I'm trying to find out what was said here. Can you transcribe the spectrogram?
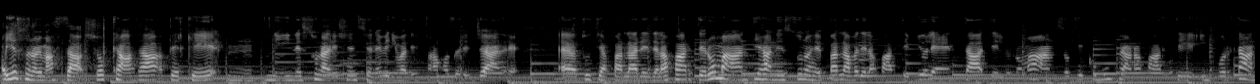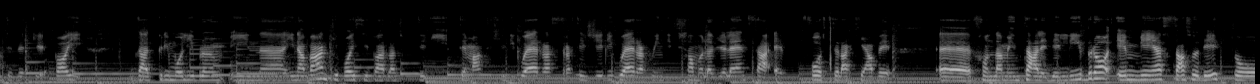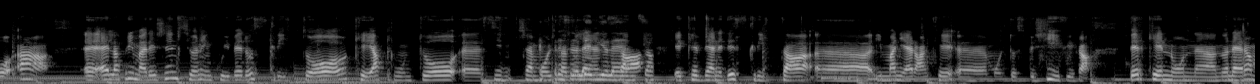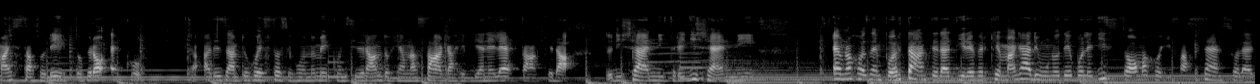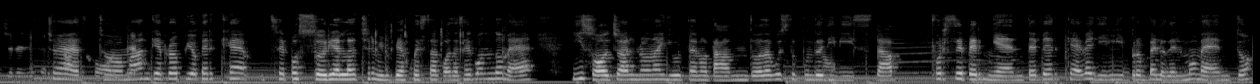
Io sono rimasta scioccata perché mh, in nessuna recensione veniva detta una cosa del genere. Eh, tutti a parlare della parte romantica, nessuno che parlava della parte violenta del romanzo, che comunque è una parte importante perché poi dal primo libro in, in, avanti poi si parla tutte di tematiche di guerra, strategie di guerra, quindi diciamo la violenza è forse la chiave eh, fondamentale del libro e mi è stato detto, ah, eh, è la prima recensione in cui vedo scritto che appunto eh, si, c'è molta violenza, violenza, e che viene descritta eh, in maniera anche eh, molto specifica, perché non, non era mai stato detto, però ecco cioè, ad esempio questa secondo me, considerando che è una saga che viene letta anche da dodicenni, tredicenni, è una cosa importante da dire perché magari uno debole di stomaco gli fa senso leggere determinate certo. Certo, ma anche proprio perché, se posso riallacciarmi proprio a questa cosa, secondo me i social non aiutano tanto da questo punto no. di vista, forse per niente, perché vedi il libro bello del momento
